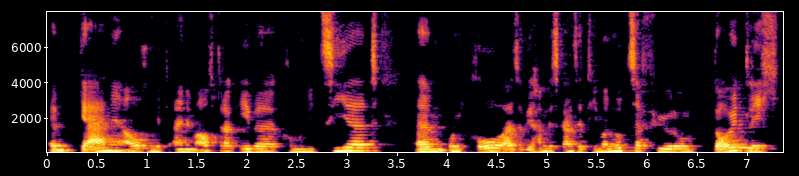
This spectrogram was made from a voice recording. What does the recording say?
ähm, gerne auch mit einem Auftraggeber kommuniziert ähm, und Co. Also wir haben das ganze Thema Nutzerführung deutlich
